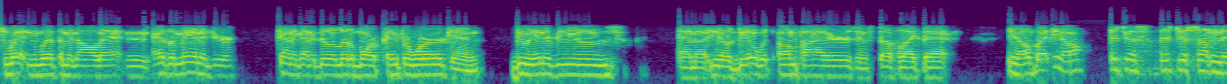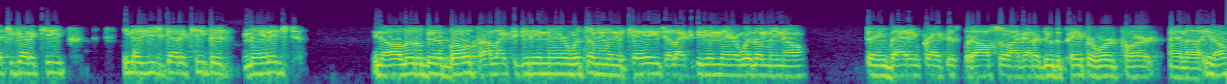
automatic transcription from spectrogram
sweating with them and all that. And as a manager, kind of got to do a little more paperwork and do interviews and uh, you know deal with umpires and stuff like that you know, but you know, it's just it's just something that you got to keep. You know, you just got to keep it managed. You know, a little bit of both. I like to get in there with them in the cage. I like to get in there with them. You know, during batting practice, but also I got to do the paperwork part, and uh, you know,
